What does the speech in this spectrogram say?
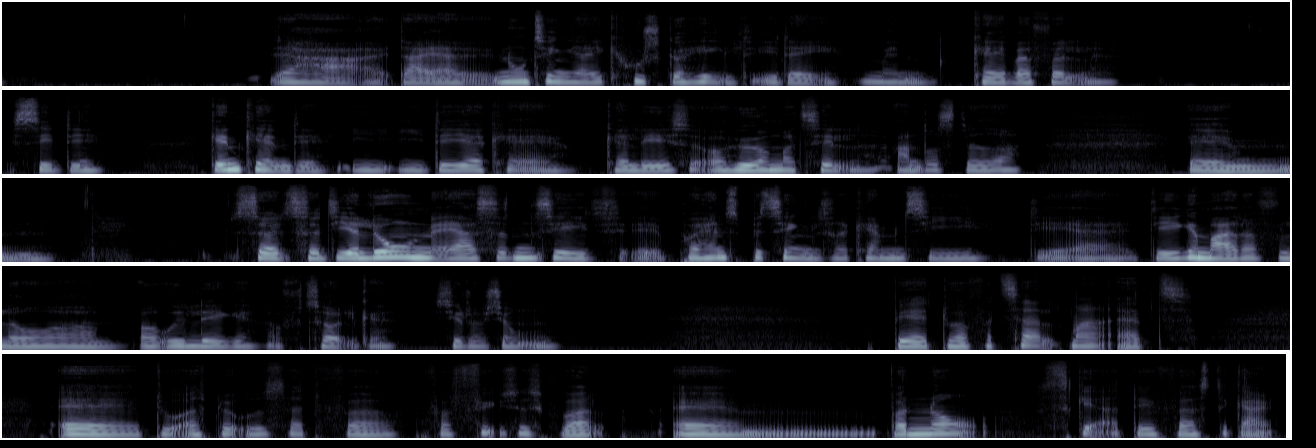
jeg har, der er nogle ting, jeg ikke husker helt i dag, men kan i hvert fald øh, se det, genkende det i, i det, jeg kan, kan læse og høre mig til andre steder. Øhm, så, så dialogen er sådan set øh, på hans betingelser, kan man sige. Det er, det er ikke mig, der får lov at, at udlægge og fortolke situationen. Berit, du har fortalt mig, at øh, du også blev udsat for, for fysisk vold. Øh, hvornår sker det første gang?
